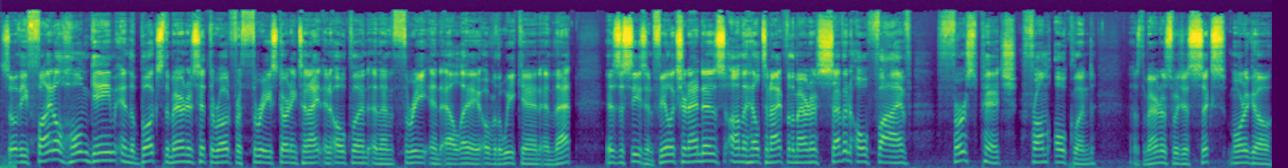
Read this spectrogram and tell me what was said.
So the final home game in the books, the Mariners hit the road for three, starting tonight in Oakland, and then three in L.A. over the weekend, and that is the season. Felix Hernandez on the hill tonight for the Mariners, 7:05 first pitch from Oakland, as the Mariners with just six more to go,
